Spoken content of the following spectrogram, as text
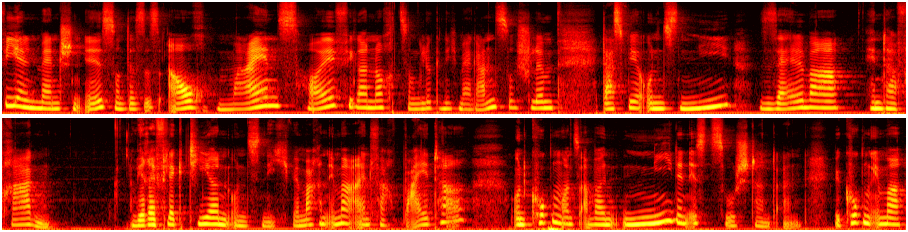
vielen Menschen ist, und das ist auch meins häufiger noch, zum Glück nicht mehr ganz so schlimm, dass wir uns nie selber hinterfragen. Wir reflektieren uns nicht. Wir machen immer einfach weiter und gucken uns aber nie den Ist-Zustand an. Wir gucken immer,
